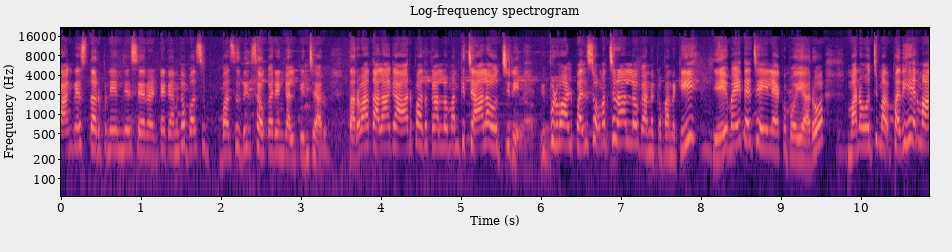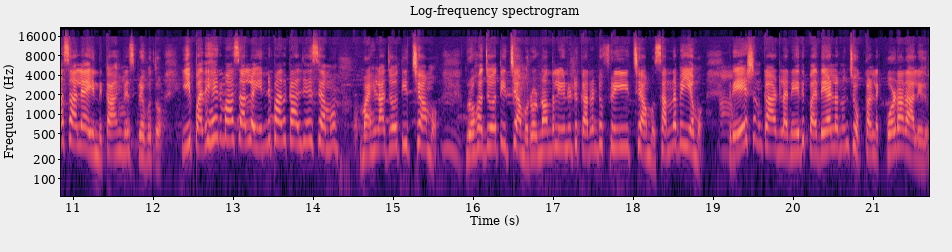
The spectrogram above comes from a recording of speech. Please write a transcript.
కాంగ్రెస్ తరపున ఏం చేశారంటే కనుక బస్సు బస్సు సౌకర్యం కల్పించారు. తర్వాత అలాగే ఆరు పథకాల్లో మనకి చాలా వచ్చినాయి. ఇప్పుడు వాళ్ళు పది సంవత్సరాల్లో కనుక మనకి ఏమైతే చేయలేకపోయారో మనం వచ్చి పదిహేను మాసాలే అయింది కాంగ్రెస్ ప్రభుత్వం. ఈ పదిహేను మాసాల్లో ఎన్ని పథకాలు చేశాము? మహిళా జ్యోతి ఇచ్చాము గృహ జ్యోతి ఇచ్చాము రెండు వందల యూనిట్ కరెంటు ఫ్రీ ఇచ్చాము సన్న బియ్యము. రేషన్ కార్డులు అనేది పదేళ్ళ నుంచి ఒక్కళ్ళకి కూడా రాలేదు.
